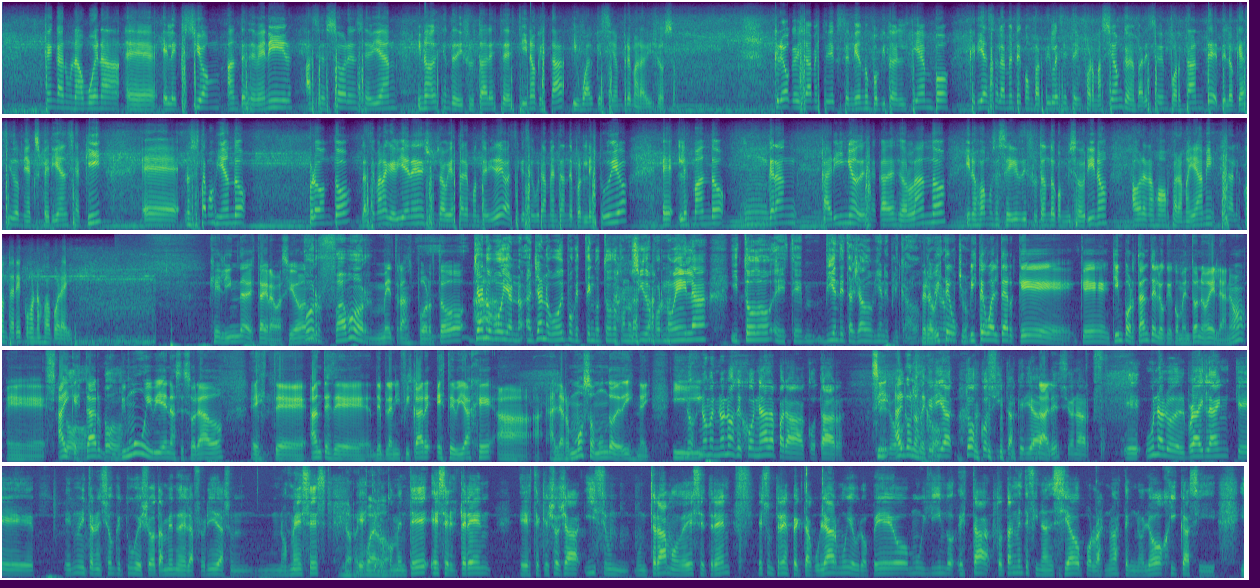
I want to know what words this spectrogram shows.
tengan una buena eh, elección antes de venir, asesórense bien y no dejen de disfrutar este destino que está igual que siempre maravilloso. Creo que ya me estoy extendiendo un poquito del tiempo. Quería solamente compartirles esta información que me pareció importante de lo que ha sido mi experiencia aquí. Eh, nos estamos viendo pronto, la semana que viene, yo ya voy a estar en Montevideo, así que seguramente ande por el estudio. Eh, les mando un gran cariño desde acá, desde Orlando, y nos vamos a seguir disfrutando con mi sobrino. Ahora nos vamos para Miami, ya les contaré cómo nos va por ahí. Qué linda esta grabación. Por favor. Me transportó. Ya no voy a, ya no voy porque tengo todo conocido por Noela y todo este, bien detallado, bien explicado. Pero viste, viste Walter qué, qué, qué, importante lo que comentó Noela, ¿no? Eh, hay que estar muy bien asesorado este, antes de, planificar este viaje al hermoso mundo de Disney. Y no, no, no nos dejó nada para acotar. Sí, algo nos dejó. Quería, dos cositas quería mencionar. Eh, una lo del Brightline, que en una intervención que tuve yo también desde la Florida hace unos meses, lo, este, lo comenté, es el tren este, que yo ya hice un, tramo de ese tren. Es un tren espectacular, muy europeo, muy lindo. Está totalmente financiado por las nuevas tecnológicas y,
